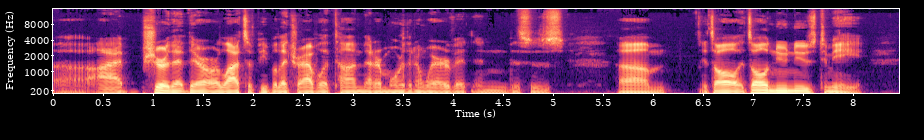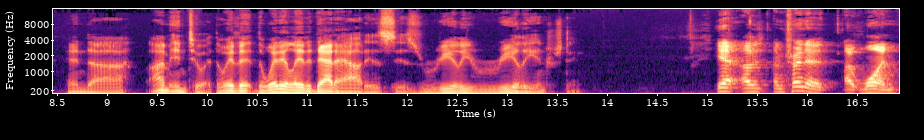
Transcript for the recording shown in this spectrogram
uh, I'm sure that there are lots of people that travel a ton that are more than aware of it, and this is um, it's all it's all new news to me, and uh, I'm into it. The way that the way they lay the data out is is really really interesting. yeah. I I'm trying to one.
